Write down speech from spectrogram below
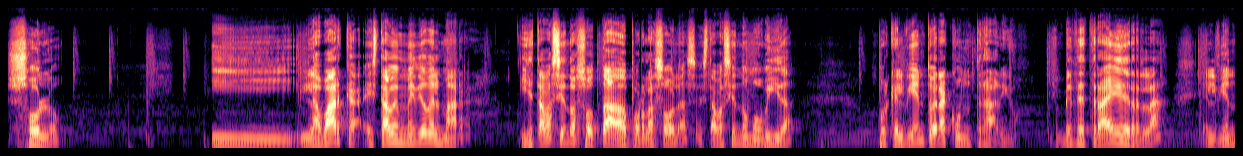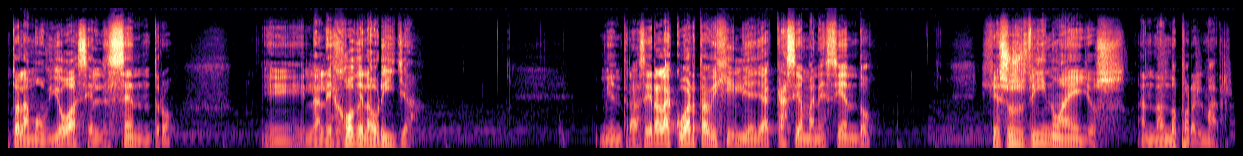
solo y la barca estaba en medio del mar y estaba siendo azotada por las olas, estaba siendo movida porque el viento era contrario. En vez de traerla, el viento la movió hacia el centro, eh, la alejó de la orilla. Mientras era la cuarta vigilia, ya casi amaneciendo, Jesús vino a ellos andando por el mar.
